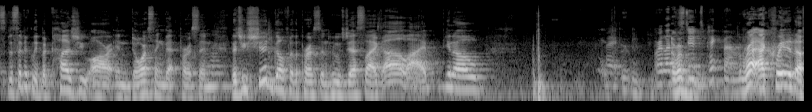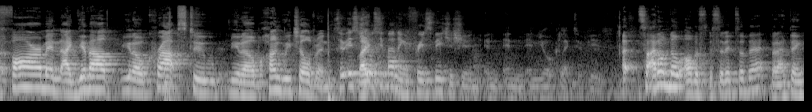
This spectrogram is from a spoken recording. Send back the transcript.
specifically because you are endorsing that person mm-hmm. that you should go for the person who's just like, oh, I, you know, Right. Or let the Or- students pick them. Right, I created a farm and I give out, you know, crops to, you know, hungry children. So is Like- Chelsea Manning a free speech issue in your collective views? Uh, so I don't know all the specifics of that, but I think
